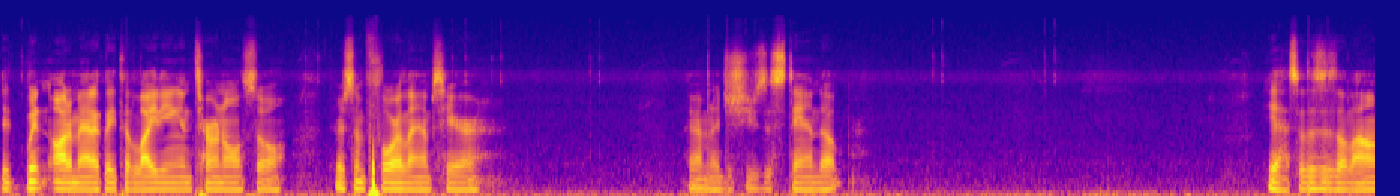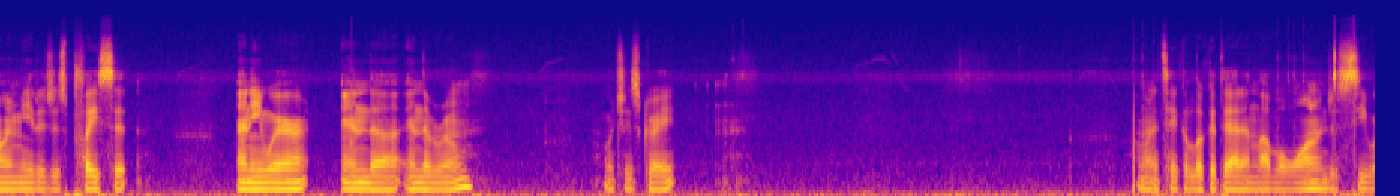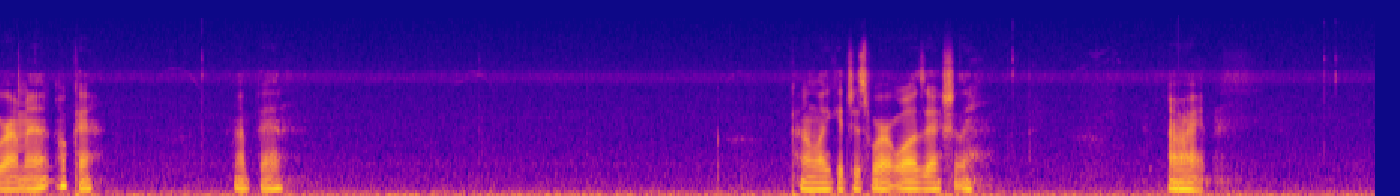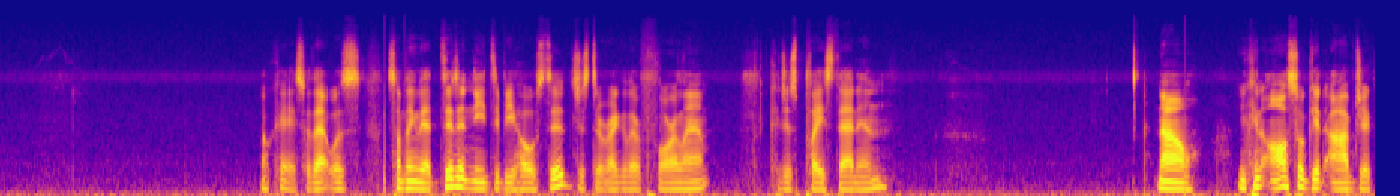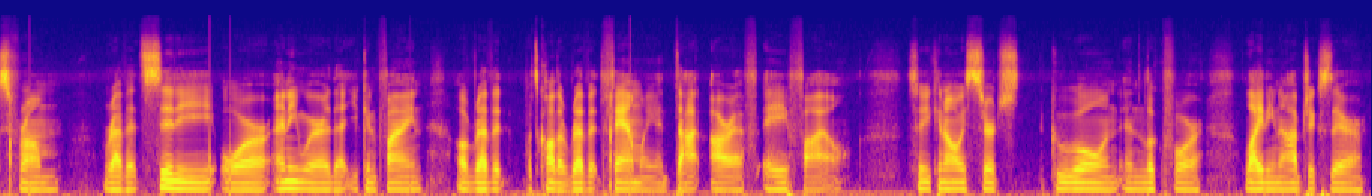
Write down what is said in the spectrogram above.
it went automatically to lighting internal so there's some floor lamps here. There I'm going to just use the stand up. Yeah so this is allowing me to just place it anywhere in the in the room which is great. I'm going to take a look at that in level 1 and just see where I'm at. Okay not bad. Kind of like it just where it was actually. Alright. Okay, so that was something that didn't need to be hosted, just a regular floor lamp. Could just place that in. Now, you can also get objects from Revit City or anywhere that you can find a Revit, what's called a Revit family, a .rfa file. So you can always search Google and, and look for lighting objects there.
